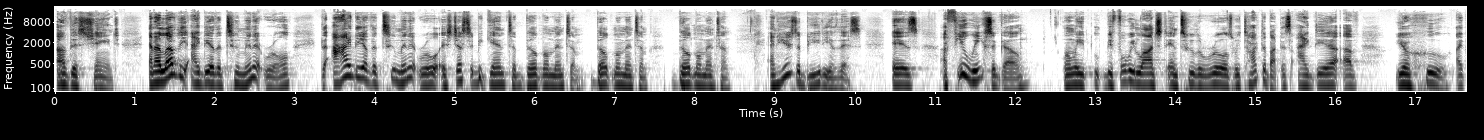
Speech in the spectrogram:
of this change? And I love the idea of the two minute rule the idea of the two minute rule is just to begin to build momentum, build momentum, build momentum. And here's the beauty of this is a few weeks ago, when we before we launched into the rules, we talked about this idea of your who, like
